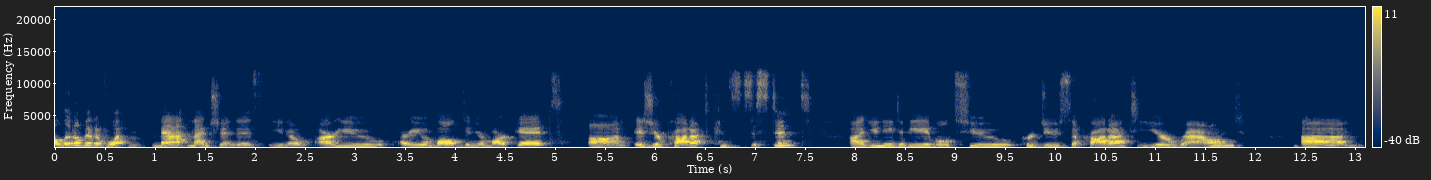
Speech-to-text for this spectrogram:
a little bit of what Matt mentioned is, you know, are you are you involved in your market? Um, is your product consistent? Uh, you need to be able to produce a product year round um,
